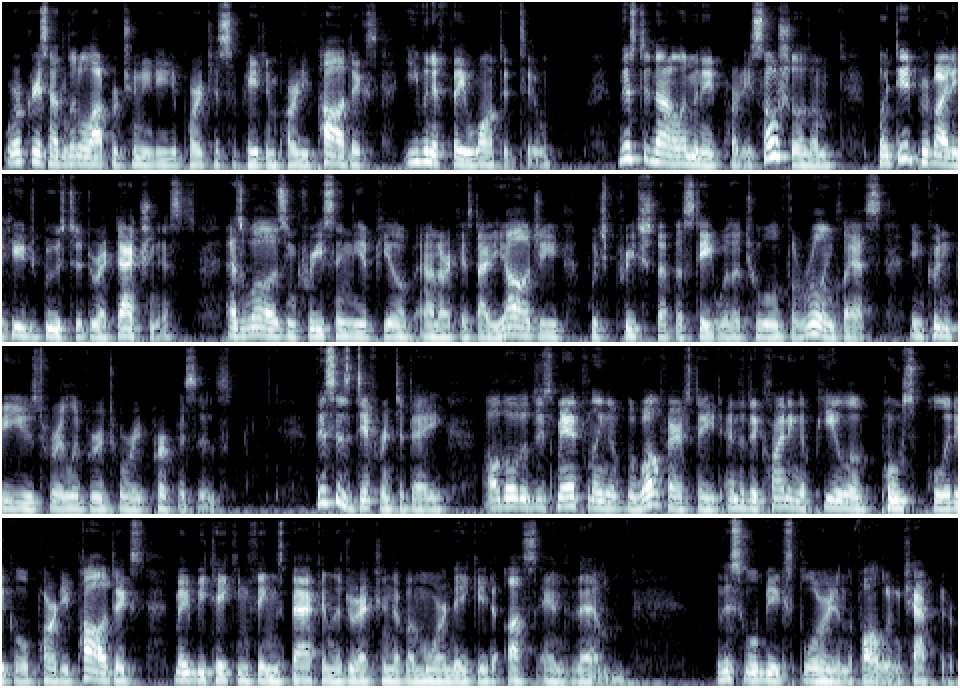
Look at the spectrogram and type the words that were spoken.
Workers had little opportunity to participate in party politics, even if they wanted to. This did not eliminate party socialism, but did provide a huge boost to direct actionists, as well as increasing the appeal of anarchist ideology, which preached that the state was a tool of the ruling class and couldn't be used for liberatory purposes. This is different today, although the dismantling of the welfare state and the declining appeal of post political party politics may be taking things back in the direction of a more naked us and them. This will be explored in the following chapter.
